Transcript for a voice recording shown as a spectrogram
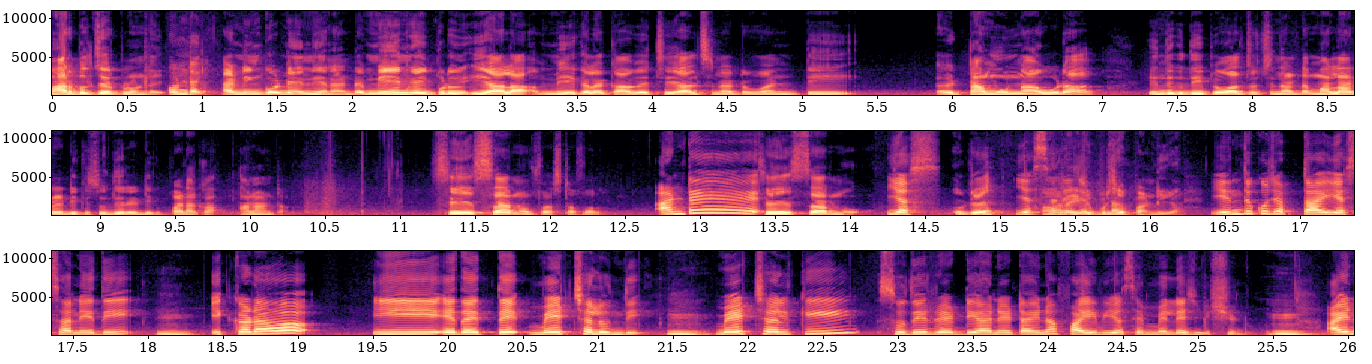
మార్పుల చేర్పులు ఉన్నాయి ఉండవు అండ్ ఇంకోటి ఏంటి అని అంటే మెయిన్గా ఇప్పుడు ఇవాళ మేకల కావే చేయాల్సినటువంటి టమ్ ఉన్నా కూడా ఎందుకు దీపేవాల్సి వచ్చిందంటే మల్లారెడ్డికి సుధీర్ రెడ్డికి పడక అని అంట. Say yes or no first of all. అంటే say yes or no yes okay Yes అనే ఇప్పుడు చెప్పండి ఎందుకు చెప్తా ఎస్ అనేది? మ్మ్. ఇక్కడ ఈ ఏదైతే మేడ్చల్ ఉంది మ్మ్. మేడ్చల్కి సుధీర్ రెడ్డి అనేటైన ఫైవ్ ఇయర్స్ ఎమ్మెల్యే చేసిండు. మ్మ్. ఆయన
